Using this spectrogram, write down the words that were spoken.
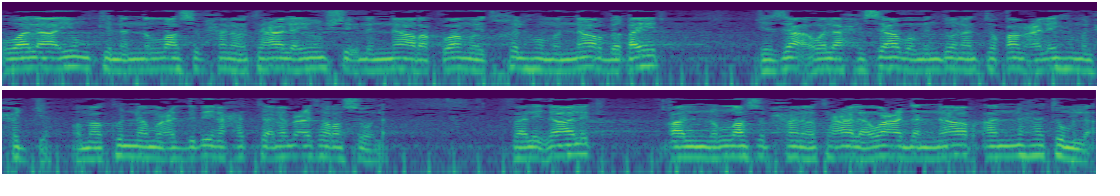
ولا يمكن أن الله سبحانه وتعالى ينشئ للنار أقوام ويدخلهم النار بغير جزاء ولا حساب ومن دون أن تقام عليهم الحجة. وما كنا معذبين حتى نبعث رسولا. فلذلك قال إن الله سبحانه وتعالى وعد النار أنها تملأ.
